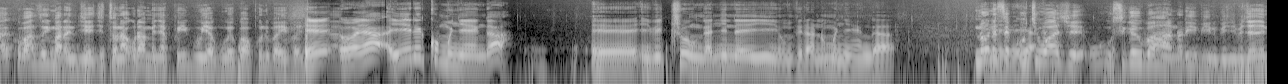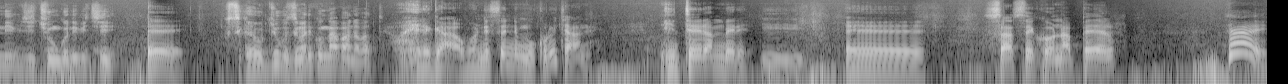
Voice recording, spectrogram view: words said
ariko banza uyimarana igihe gito ntabwo uramenya kuyiguyaguye kwa kundi bayiva Eh, oya iyo iri ku munyenga. Eh, ibicunga nyine yiyumvira n'umunyenga. None se eh, kuki waje usigaye uba ahantu ari ibintu bi- bijyanye n'ibyicungo n'ibiki? Eh, usigaye urya ubuzima ariko nk'abana bato? Erega ubundi se ndi mukuru cyane. Ni iterambere. Mm. Ça c'est qu'on appelle hey,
